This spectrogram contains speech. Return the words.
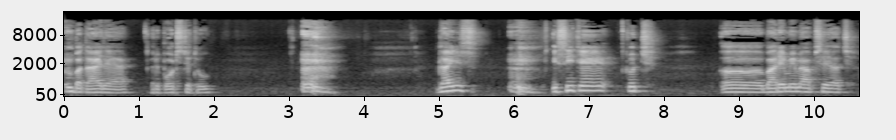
बताया गया है रिपोर्ट्स के थ्रू गाइस इसी के कुछ बारे में मैं आपसे आज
